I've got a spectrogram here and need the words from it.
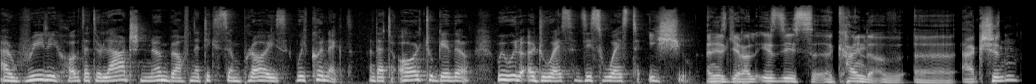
I really hope that a large number of Natixis employees will connect and that all together we will address this waste issue. Agnès Guiral, is this a kind of uh, action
